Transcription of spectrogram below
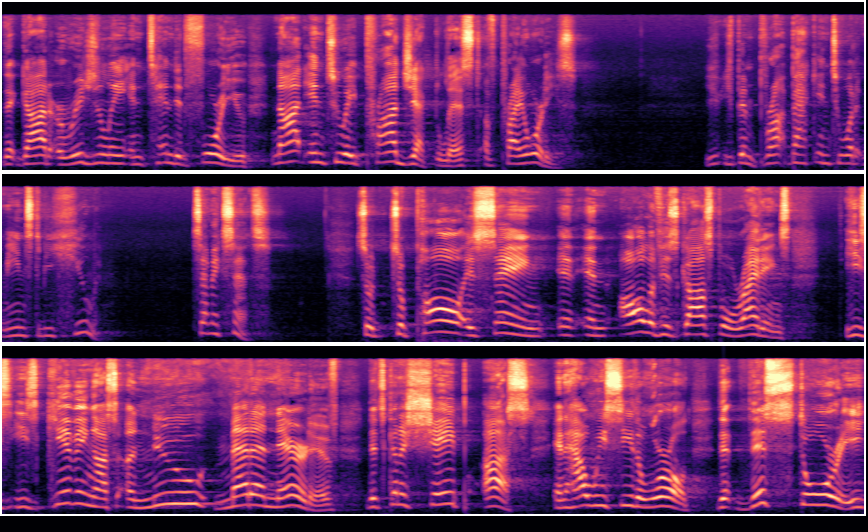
that God originally intended for you, not into a project list of priorities. You, have been brought back into what it means to be human. Does that make sense? So, so Paul is saying in, in all of his gospel writings He's, he's giving us a new meta narrative that's going to shape us and how we see the world. That this story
